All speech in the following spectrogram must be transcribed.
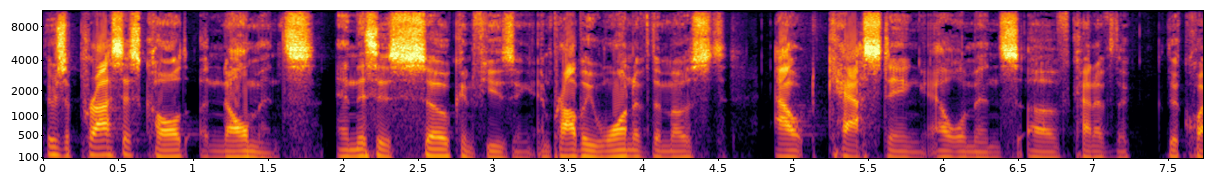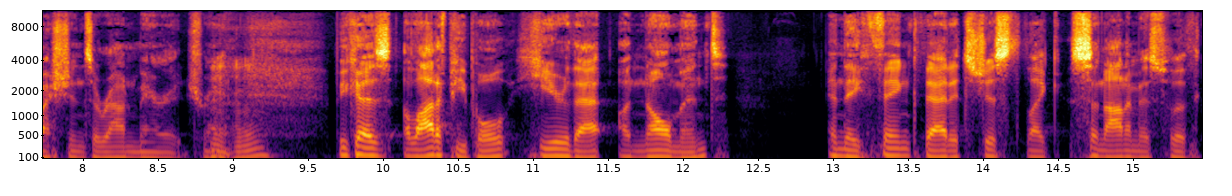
there's a process called annulments, and this is so confusing and probably one of the most outcasting elements of kind of the the questions around marriage, right? Because a lot of people hear that annulment and they think that it's just like synonymous with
